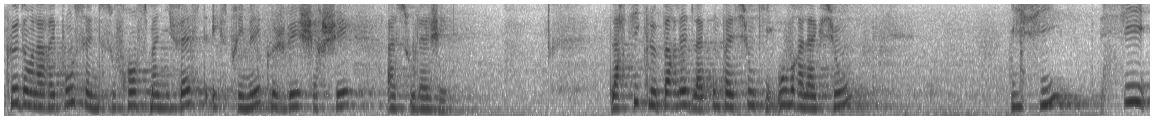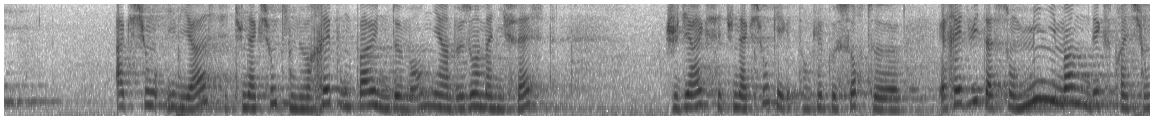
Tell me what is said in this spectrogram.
que dans la réponse à une souffrance manifeste exprimée que je vais chercher à soulager. L'article parlait de la compassion qui ouvre à l'action. Ici, si action il y a, c'est une action qui ne répond pas à une demande ni à un besoin manifeste. Je dirais que c'est une action qui est en quelque sorte euh, réduite à son minimum d'expression,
